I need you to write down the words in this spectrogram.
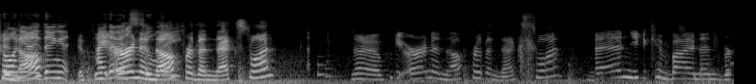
enough, think, if we earn enough late. for the next one. No, no, if we earn enough for the next one, then you can buy an inverter.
